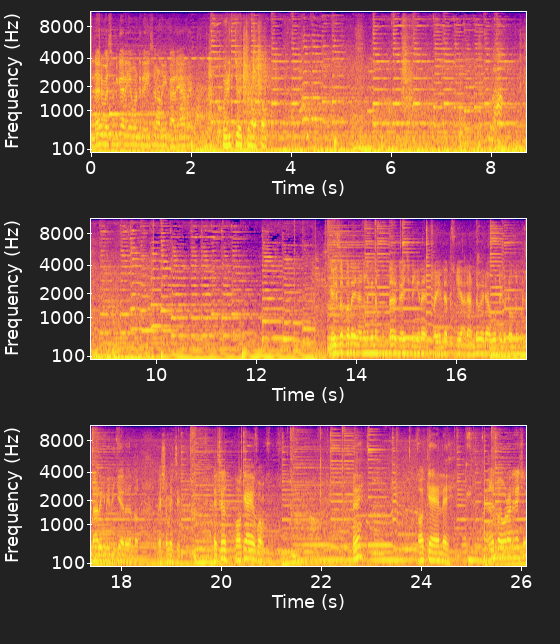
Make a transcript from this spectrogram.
എല്ലാവരും വിഷമിക്കാൻ അറിയാൻ വേണ്ടി ദേഷ്യമാണെങ്കിൽ കരയാതെ പിടിച്ചു വെച്ച് മൊത്തം. ഗൈസ് അപ്പതേ ഞങ്ങളിങ്ങനെ ഫുഡ് കഴിച്ചിട്ട് ഇങ്ങനെ ട്രെയിനിന്റെ അത്രയ്ക്ക് രണ്ടുപേരും അങ്ങോട്ടും ഇങ്ങോട്ടും ഒന്നും മിണ്ടാതെ ഇങ്ങനെ ഇരിക്കുകയായിരുന്നു കേട്ടോ. വിഷമിച്ച്. യശു ഓക്കെ ആയോ ഇപ്പം? ഏ? ഓക്കെ ആയല്ലേ? ഞങ്ങളിപ്പോൾ എവിടെയാണ് യേശു?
